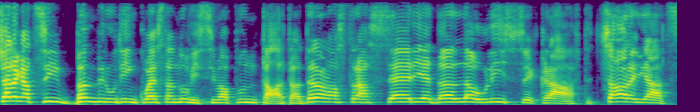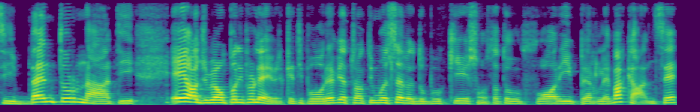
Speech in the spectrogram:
Ciao ragazzi, benvenuti in questa nuovissima puntata della nostra serie della Ulisse Craft. Ciao ragazzi, bentornati. E oggi abbiamo un po' di problemi perché tipo ho riavviato un attimo il server dopo che sono stato fuori per le vacanze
